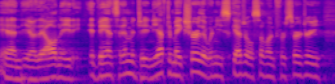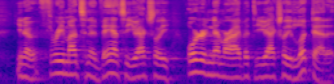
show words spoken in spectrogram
and you know they all need advanced imaging. You have to make sure that when you schedule someone for surgery, you know three months in advance that you actually ordered an MRI, but that you actually looked at it.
